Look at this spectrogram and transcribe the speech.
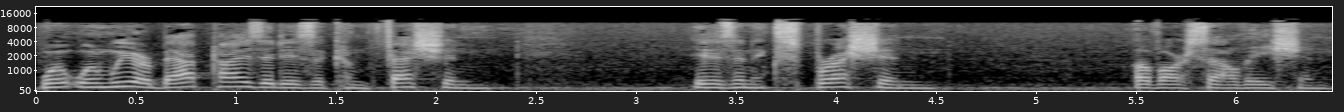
When, when we are baptized, it is a confession, it is an expression of our salvation.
